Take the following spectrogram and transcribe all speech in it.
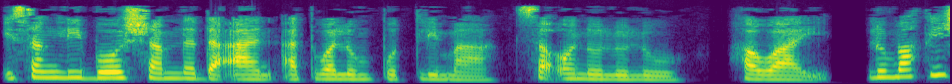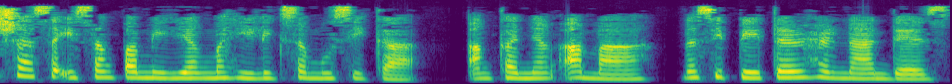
1985 sa Honolulu, Hawaii. Lumaki siya sa isang pamilyang mahilig sa musika. Ang kanyang ama, na si Peter Hernandez,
